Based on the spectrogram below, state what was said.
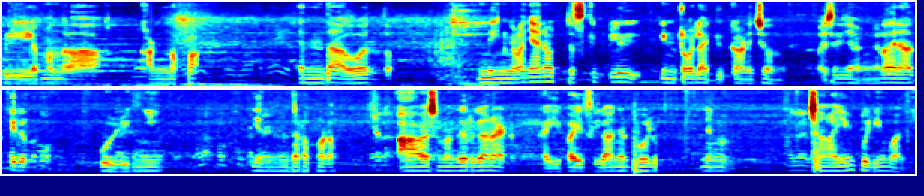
വില്ലൻ വന്നതാ കണ്ണപ്പ. എന്താവോ എന്തോ. നിങ്ങളെ ഞാൻ ഒറ്റ സ്കിപ്പിൽ ഇൻട്രോയിലാക്കി കാണിച്ചു തന്നു. പക്ഷെ ഞങ്ങൾ അതിനകത്തിരുന്ന് ഒഴുങ്ങി എന്തട പടം? ആവേശം തീർക്കാനായിട്ട്. കൈ പൈസ ഇല്ലാഞ്ഞിട്ട് പോലും ഞങ്ങൾ ചായയും പുരിയും വാങ്ങി.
